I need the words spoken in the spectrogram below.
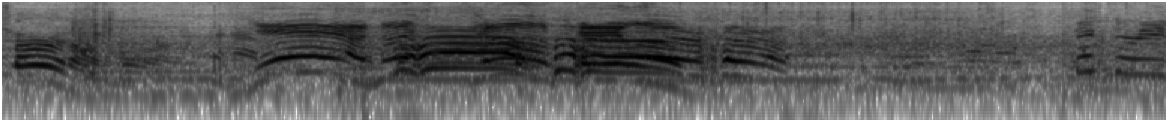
shirt off for him. Yeah, nice job, Caleb. Victory!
